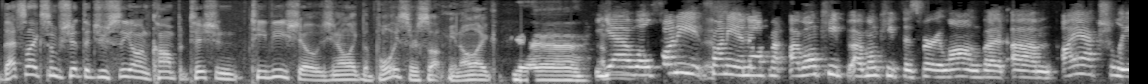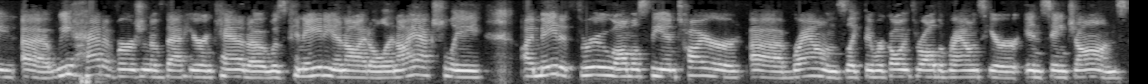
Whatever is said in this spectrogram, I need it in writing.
that's like some shit that you see on competition TV shows, you know, like The Voice or something. You know, like yeah, I yeah. Mean, well, funny funny enough, I won't keep I won't keep this very long, but um, I actually uh, we had a version of that here in Canada. It was Canadian Idol and I actually I made it through almost the entire uh, rounds. Like they were going through all the rounds here in St. John's,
